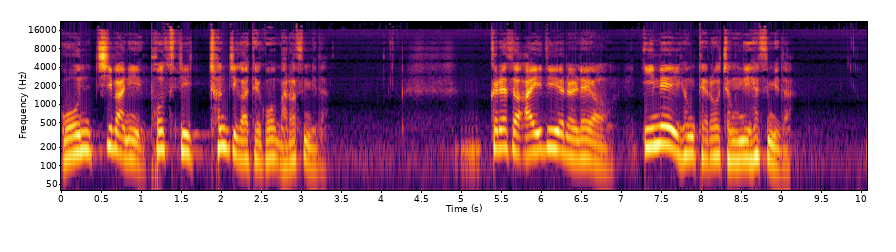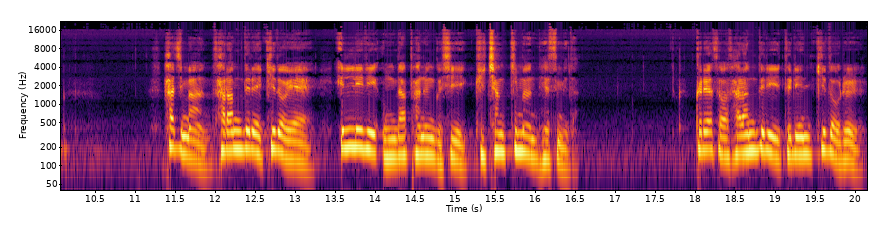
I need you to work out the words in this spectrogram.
온 집안이 포스트잇 천지가 되고 말았습니다. 그래서 아이디어를 내어 이메일 형태로 정리했습니다. 하지만 사람들의 기도에 일일이 응답하는 것이 귀찮기만 했습니다. 그래서 사람들이 드린 기도를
